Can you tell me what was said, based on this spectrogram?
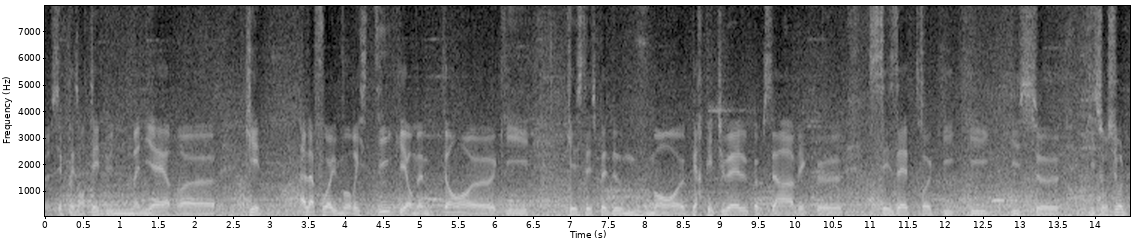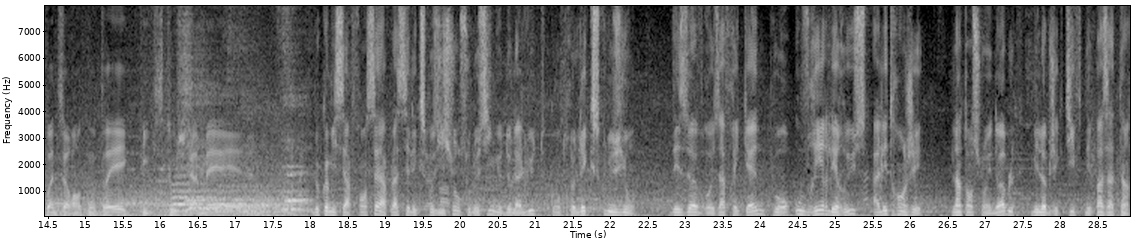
Euh, c'est présenté d'une manière euh, qui est à la fois humoristique et en même temps euh, qui, est cette espèce de mouvement perpétuel comme ça avec ces êtres qui, qui, qui, qui sont sur le point de se rencontrer et qui ne se touchent jamais. Le commissaire français a placé l'exposition sous le signe de la lutte contre l'exclusion des œuvres africaines pour ouvrir les Russes à l'étranger. L'intention est noble, mais l'objectif n'est pas atteint.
